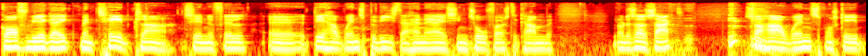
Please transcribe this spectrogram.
Goff virker ikke mentalt klar til NFL. Øh, det har Wentz bevist, at han er i sine to første kampe. Når det så er sagt, så har Wentz måske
